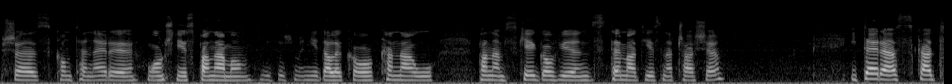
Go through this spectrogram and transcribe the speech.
przez kontenery, łącznie z Panamą. Jesteśmy niedaleko kanału panamskiego, więc temat jest na czasie. I teraz Scott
